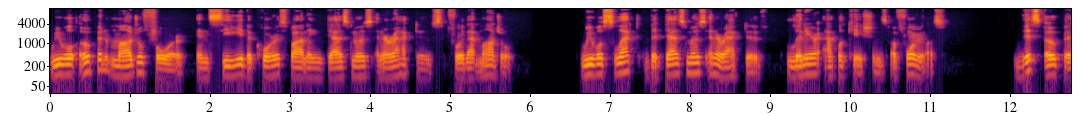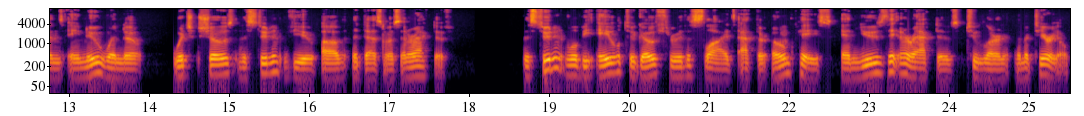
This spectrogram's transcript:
We will open Module 4 and see the corresponding Desmos interactives for that module. We will select the Desmos Interactive Linear Applications of Formulas. This opens a new window which shows the student view of the Desmos Interactive. The student will be able to go through the slides at their own pace and use the interactives to learn the material.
